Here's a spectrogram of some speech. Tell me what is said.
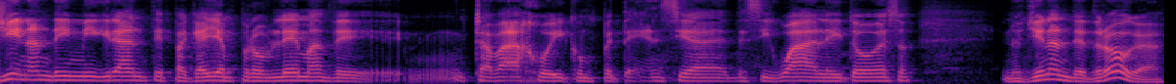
llenan de inmigrantes para que hayan problemas de trabajo y competencia desiguales y todo eso. Nos llenan de droga.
